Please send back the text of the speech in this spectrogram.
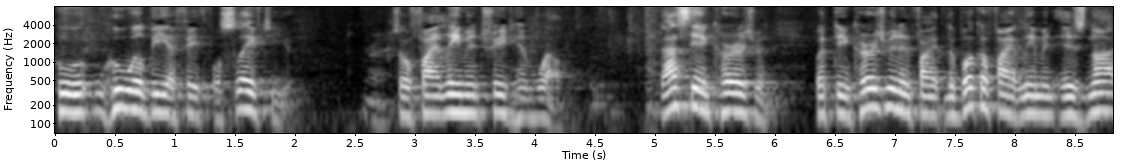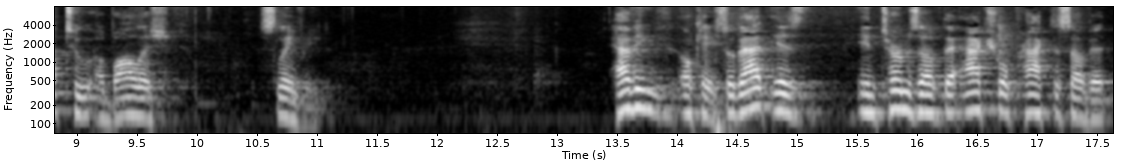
who, who will be a faithful slave to you. Right. So Philemon, treat him well. That's the encouragement. But the encouragement in Phi- the book of Philemon is not to abolish slavery. Having, okay, so that is in terms of the actual practice of it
